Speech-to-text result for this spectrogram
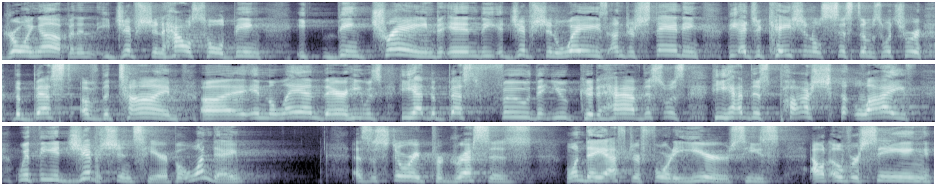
growing up in an Egyptian household being being trained in the Egyptian ways, understanding the educational systems, which were the best of the time uh, in the land there. He, was, he had the best food that you could have. This was, he had this posh life with the Egyptians here. But one day, as the story progresses, one day after 40 years, he's out overseeing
